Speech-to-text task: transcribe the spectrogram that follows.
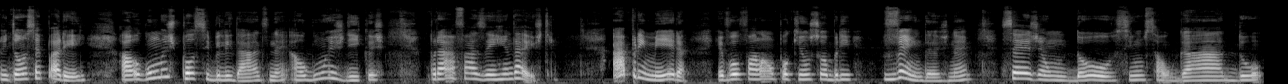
Então eu separei algumas possibilidades, né? Algumas dicas para fazer renda extra. A primeira, eu vou falar um pouquinho sobre vendas, né? Seja um doce, um salgado,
